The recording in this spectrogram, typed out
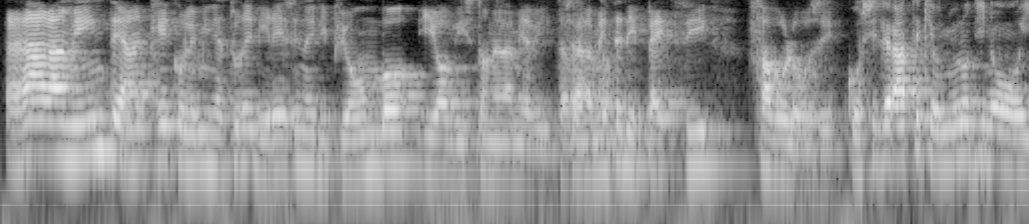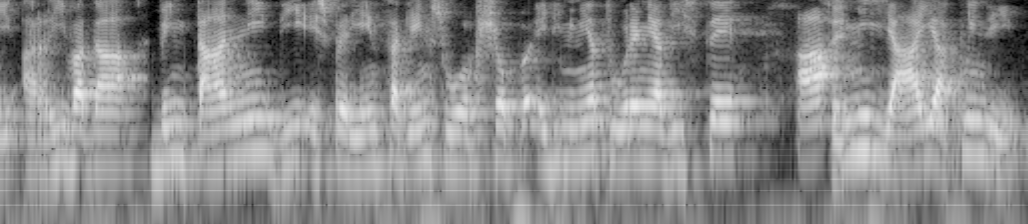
raramente anche con le miniature di resina e di piombo io ho visto nella mia vita, Certo. veramente dei pezzi favolosi. Considerate che ognuno di noi arriva da 20 anni di esperienza Games Workshop e di miniature ne ha viste a Sì. migliaia, quindi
